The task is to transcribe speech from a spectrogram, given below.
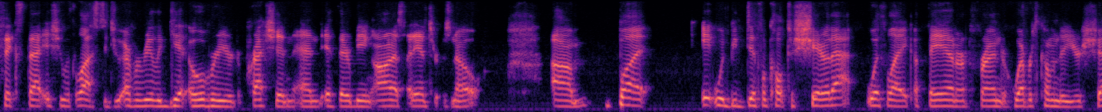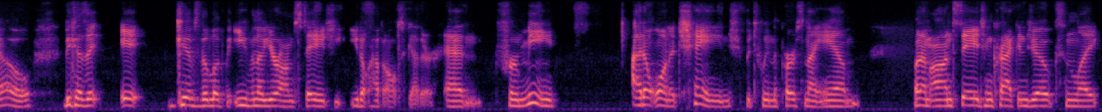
fix that issue with lust? Did you ever really get over your depression? And if they're being honest, that answer is no. Um, but it would be difficult to share that with like a fan or a friend or whoever's coming to your show because it it gives the look that even though you're on stage, you, you don't have it all together. And for me, I don't want to change between the person I am when I'm on stage and cracking jokes and like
